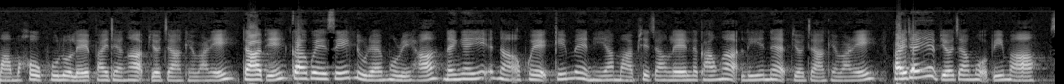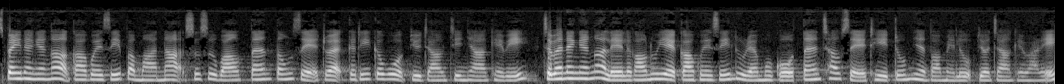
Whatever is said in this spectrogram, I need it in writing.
မှာမဟုတ်ဘူးလို့လည်းဘိုင်ဒန်ကပြောကြားခဲ့ပါတယ်။ဒါအပြင်ကာကွယ်ဆေးလှူဒါန်းမှုတွေဟာနိုင်ငံရေးအနာအဖွဲ့ကင်းမဲ့နေရမှာဖြစ်ကြောင်းလည်း၎င်းကလေးနက်ပြောကြားခဲ့ပါတယ်။ဘိုင်ဒန်ရဲ့ပြောကြားမှုအပြီးမှာစပိန်နိုင်ငံကကာကွယ်ဆေးပမာဏစုစုပေါင်းတန်း30အတွက်ကတိကဝတ်ပြုကြောင်းကြေညာခဲ့ပြီးဂျပန်နိုင်ငံကလည်း၎င်းတို့ရဲ့ကာကွယ်ဆေးလှူဒါန်းမှုကိုတန်း60အထိတိုးမြင့်သွားမယ်လို့ပြောကြားခဲ့ပါတယ်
